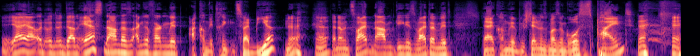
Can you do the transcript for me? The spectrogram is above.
Ja, ja, und, und, und am ersten Abend hat es angefangen mit, ach komm, wir trinken zwei Bier, ne? Dann am zweiten Abend ging es weiter mit, ja komm, wir bestellen uns mal so ein großes Pint, ne? Und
